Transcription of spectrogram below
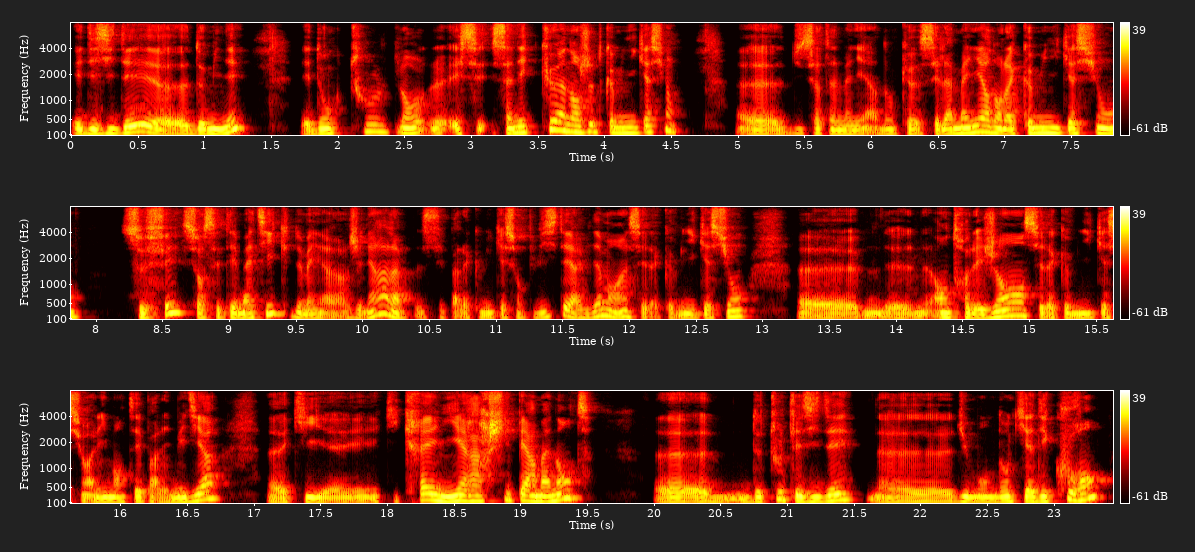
et des idées dominées, et donc tout, ça n'est qu'un enjeu de communication d'une certaine manière. Donc, c'est la manière dont la communication se fait sur ces thématiques de manière générale. C'est pas la communication publicitaire évidemment, hein, c'est la communication euh, entre les gens, c'est la communication alimentée par les médias euh, qui, qui crée une hiérarchie permanente de toutes les idées du monde. Donc il y a des courants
